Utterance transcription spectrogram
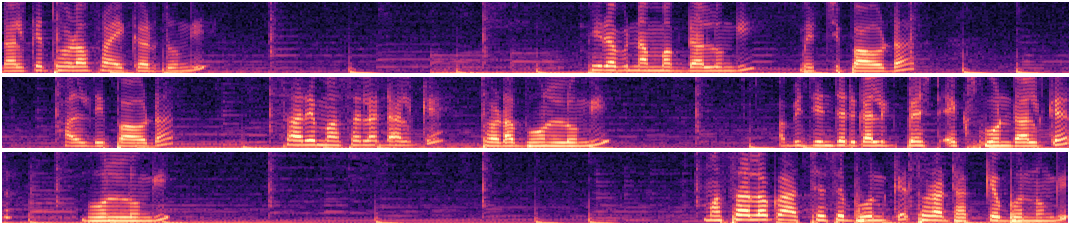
डाल के थोड़ा फ्राई कर दूँगी। फिर अभी नमक डालूँगी, मिर्ची पाउडर, हल्दी पाउडर, सारे मसाला डाल के थोड़ा भून लूँगी। अभी जिंजर गार्लिक पेस्ट एक स्पून डालकर भून लूँगी। मसालों को अच्छे से भून के थोड़ा ढक के भूनूँगी।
